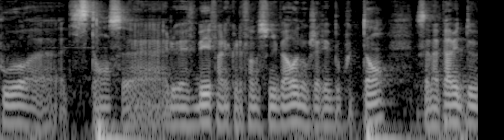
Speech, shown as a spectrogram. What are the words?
cours à distance à l'EFB, enfin l'école de formation du barreau, donc j'avais beaucoup de temps. Ça m'a permis de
